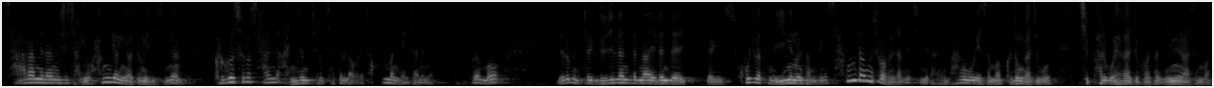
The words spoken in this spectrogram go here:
사람이라는 것이 자기 환경이 어떤 것이 있으면 그것으로 삶의 안정처를 찾으려고 그래. 조금만 괜찮으면. 그럼 뭐 여러분 저기 뉴질랜드나 이런데 저기 호주 같은데 이민 온 사람 중에 상당수가 그런 사람이 있습니다. 한국에서 뭐그돈 가지고 집 팔고 해가지고 거기서 이민 와서 뭐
